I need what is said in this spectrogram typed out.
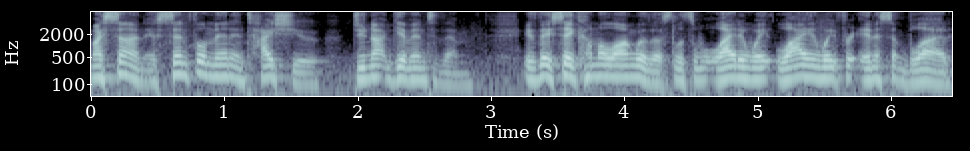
My son, if sinful men entice you, do not give in to them. If they say, Come along with us, let's lie in wait, lie in wait for innocent blood.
